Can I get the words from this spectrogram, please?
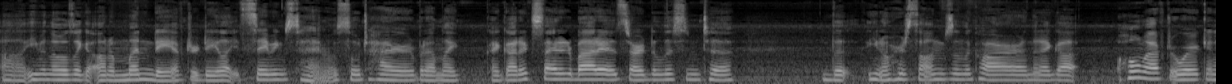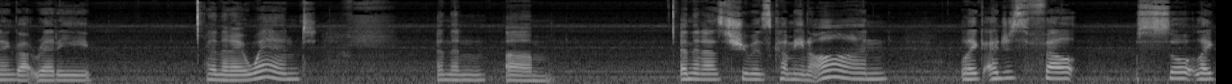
Uh, even though it was like on a Monday after daylight savings time, I was so tired, but I'm like, I got excited about it. Started to listen to the you know her songs in the car, and then I got home after work and I got ready, and then I went, and then um, and then as she was coming on, like I just felt so like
